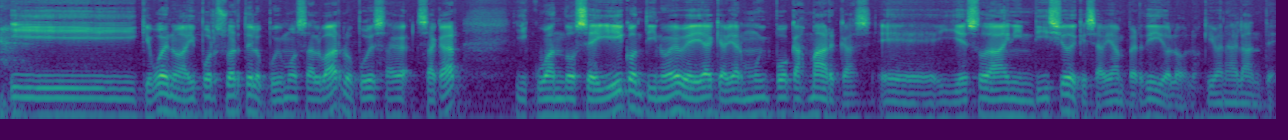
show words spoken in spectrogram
y que bueno, ahí por suerte lo pudimos salvar, lo pude sacar y cuando seguí, continué, veía que habían muy pocas marcas eh, y eso daba un indicio de que se habían perdido los, que iban adelante.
